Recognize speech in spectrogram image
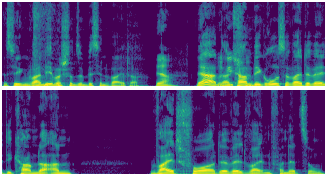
Deswegen waren die immer schon so ein bisschen weiter. Ja. Ja, da kam schön. die große weite Welt, die kam da an, weit vor der weltweiten Vernetzung.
